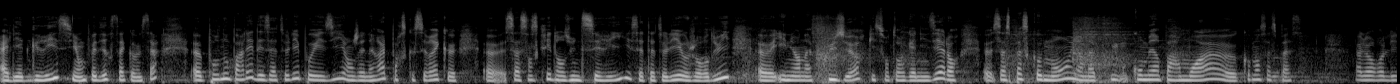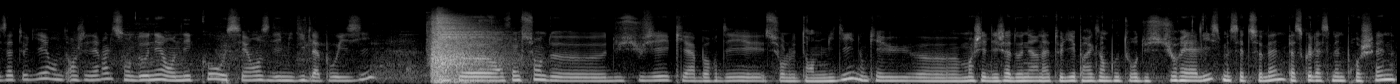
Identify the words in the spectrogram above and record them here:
Aliette Gris, si on peut dire ça comme ça, euh, pour nous parler des ateliers poésie en général, parce que c'est vrai que ça s'inscrit dans une série, cet atelier aujourd'hui. il y en a plusieurs qui sont organisés. Alors ça se passe comment? Il y en a combien par mois? Comment ça se passe? Alors les ateliers en, général sont donnés en écho aux séances des midis de la poésie. Euh, en fonction du sujet qui est abordé sur le temps de midi, donc il y a eu, euh, moi j'ai déjà donné un atelier par exemple autour du surréalisme cette semaine, parce que la semaine prochaine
